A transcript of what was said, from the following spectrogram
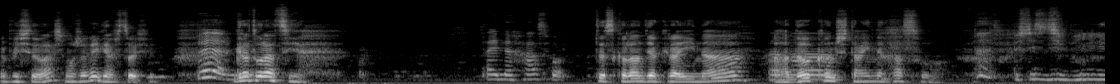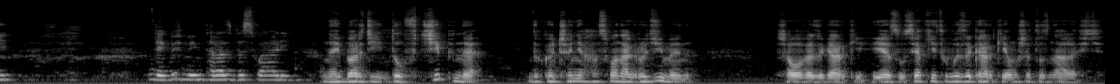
Wysyłasz? Może wygrasz coś. Pewnie. Gratulacje. Tajne hasło. Teskolandia kraina, a Aha. dokończ tajne hasło. Byście zdziwili. Jakbyśmy im teraz wysłali. Najbardziej dowcipne dokończenia hasła nagrodzimy. Szałowe zegarki. Jezus, jakie tu były zegarki? Ja muszę to znaleźć.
